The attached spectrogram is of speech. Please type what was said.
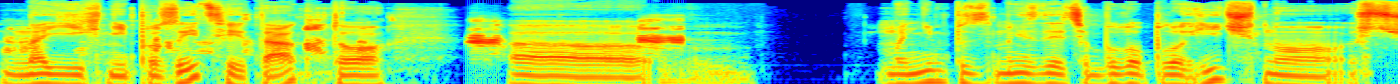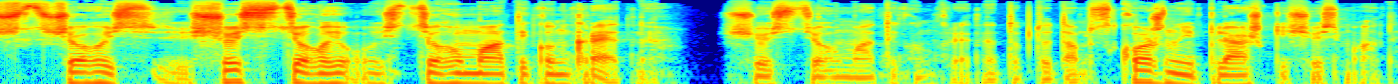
на їхній позиції, так то е, мені мені здається, було б логічно чогось, щось з цього з цього мати конкретне. Щось з цього мати конкретне. Тобто там з кожної пляшки щось мати.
